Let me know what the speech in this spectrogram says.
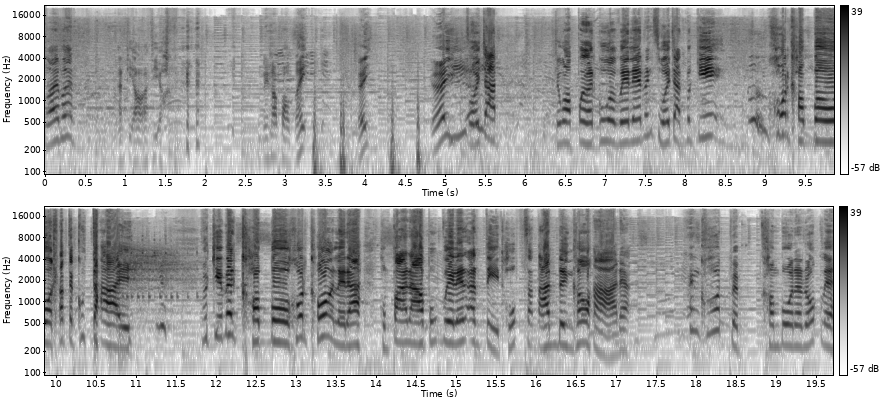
สวยเพื่อน อันที่ออกอันที่ออกไม่เข้าปอมเฮ้ย เฮ้ย เฮ้ย สวยจัด จังหวะเปิดกูกับเวเลนแม่งสวยจัดเมื่อกี้ โคตรคอมโบอะครับแต่กูตาย มื่อกี้แม่งคอมโบโคตรโคตรเลยนะ ผมปาดาวปุ๊บเวเลนอันติทุบสตาร์ดึงเข้าหาเนี่ยแม่งโคตรแบบคอมโบนรกเลย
